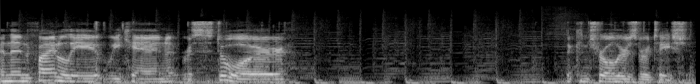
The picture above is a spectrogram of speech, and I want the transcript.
And then finally, we can restore the controller's rotation.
